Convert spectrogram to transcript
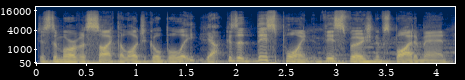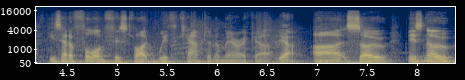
just a more of a psychological bully. Yeah. Because at this point, this version of Spider Man, he's had a full on fist fight with Captain America. Yeah. Uh, so there's no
